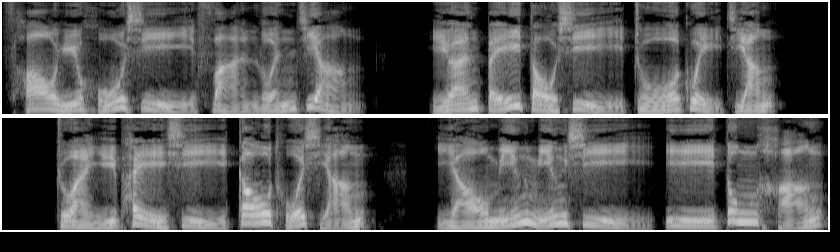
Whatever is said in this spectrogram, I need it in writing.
操于湖兮反轮降，原北斗兮浊桂江。转于沛兮高驼翔，杳冥冥兮以东航。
